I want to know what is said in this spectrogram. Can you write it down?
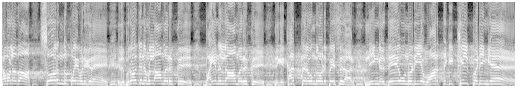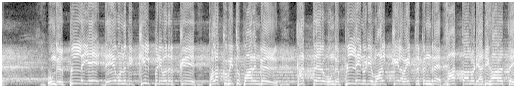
கவலை தான் சோர்ந்து போய் விடுகிறேன். இது பிரயோஜனம் இல்லாம இருக்கு பயன் இல்லாம இருக்கு. நீங்க கர்த்தர் உங்களோடு பேசுறார் நீங்கள் தேவனுடைய வார்த்தைக்கு கீழ்ப்படிங்க. உங்கள் பிள்ளையை தேவனுக்கு கீழ்ப்படிவதற்கு பழக்குவித்து பாருங்கள். கர்த்தர் உங்க பிள்ளையினுடைய வாழ்க்கையில வைத்திருக்கின்ற சாத்தானுடைய அதிகாரத்தை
